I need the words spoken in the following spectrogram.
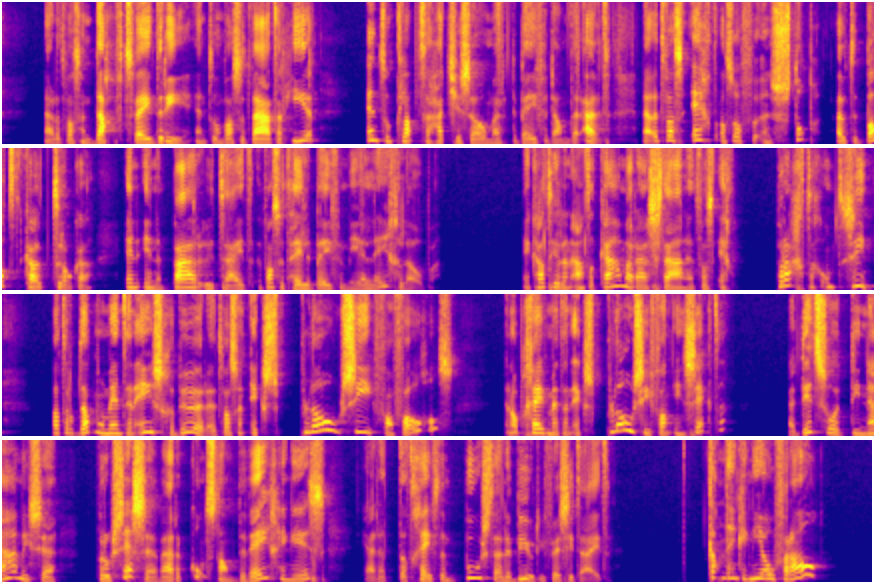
Nou, dat was een dag of twee, drie. En toen was het water hier. En toen klapte Hartje Zomer de Beverdam eruit. Nou, het was echt alsof we een stop uit de badkuip trokken. En in een paar uur tijd was het hele Bevermeer leeggelopen. Ik had hier een aantal camera's staan. Het was echt prachtig om te zien wat er op dat moment ineens gebeurde. Het was een explosie van vogels en op een gegeven moment een explosie van insecten. Ja, dit soort dynamische processen waar er constant beweging is, ja, dat, dat geeft een boost aan de biodiversiteit. Kan denk ik niet overal,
